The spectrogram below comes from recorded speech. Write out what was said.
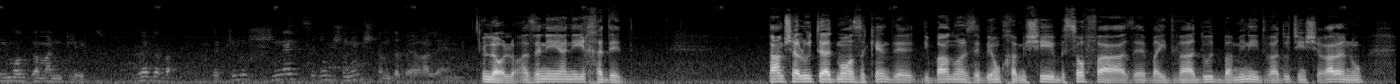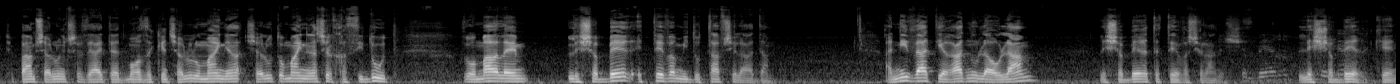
ללמוד גם אנגלית. זה דבר, זה כאילו שני צירים שונים שאתה מדבר עליהם. לא, לא, אז אני, אני אחדד. פעם שאלו את האדמו"ר הזקן, דיברנו על זה ביום חמישי, בסוף הזה, בהתוועדות, במיני התוועדות שנשארה לנו, שפעם שאלו, אני חושב שזה היה את האדמו"ר הזקן, שאלו, לו עניין, שאלו אותו מה עניינה של חסידות, והוא אמר להם, לשבר את טבע מידותיו של האדם. אני ואת ירדנו לעולם לשבר את הטבע שלנו. לשבר? לשבר, כן.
